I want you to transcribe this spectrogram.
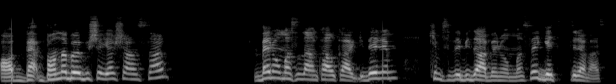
abi be bana böyle bir şey yaşansa ben o masadan kalkar giderim. Kimse de bir daha beni o masaya getirttiremez.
